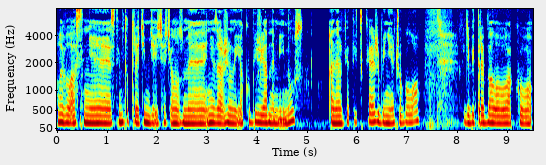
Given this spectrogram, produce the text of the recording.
Ale vlastne s týmto tretím dieťaťom sme nezažili akoby žiadne mínus energetické, že by niečo bolo, kde by trebalo ako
